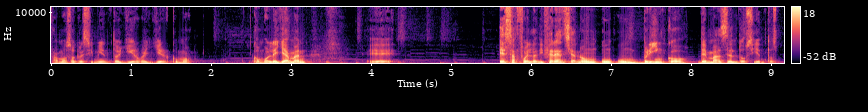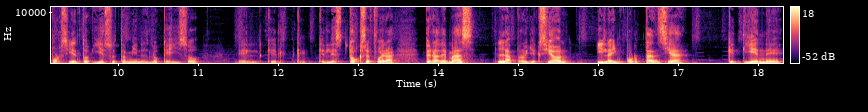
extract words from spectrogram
famoso crecimiento year by year, como, como le llaman. Eh, esa fue la diferencia, ¿no? Un, brinco de más del 200% y eso también es lo que hizo el, que, el stock se fuera, pero además la proyección y la importancia que tiene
